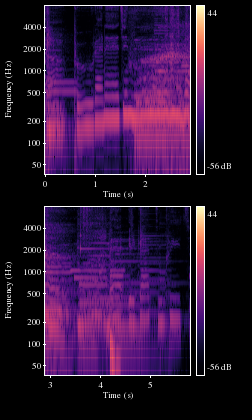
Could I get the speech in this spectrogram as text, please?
더 불안해지는 나. 매일 같은 퀴즈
